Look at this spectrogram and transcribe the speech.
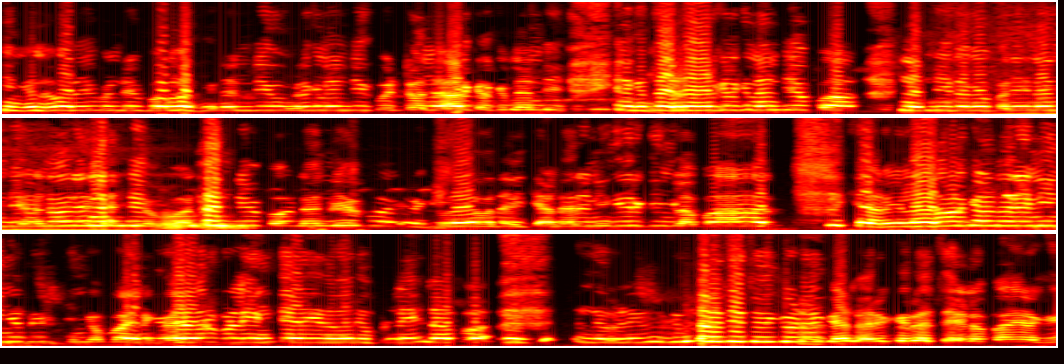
நீங்க என்ன உதவி பண்றப்பா நன்றி. உங்களுக்கு நன்றி. கூட்டு வந்த ஆட்களுக்கு நன்றி. எனக்கு தர்ற ஆட்களுக்கு நன்றி அப்பா. நன்றி தகப்பனே நன்றி ஆண்டவரே நன்றி அப்பா நன்றி எனக்கு இவ்வளவு உதவிக்கு ஆண்டவரே நீங்க இருக்கீங்களாப்பா. யாரும் இல்லாதவங்களுக்கு ஆண்டவரே நீங்க இருக்கீங்கப்பா. எனக்கு வேற ஒரு பிள்ளைங்க தெரியுது ஒரு பிள்ளை என்னப்பா? அந்த பிள்ளைங்களுக்கு நடத்தி தூக்கி விட இருக்கிற செய்யலப்பா எனக்கு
